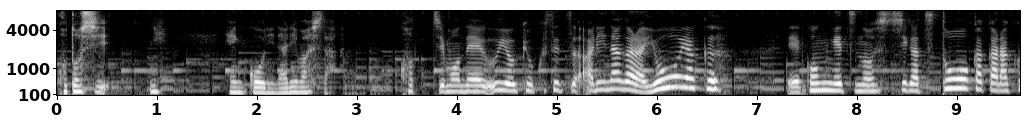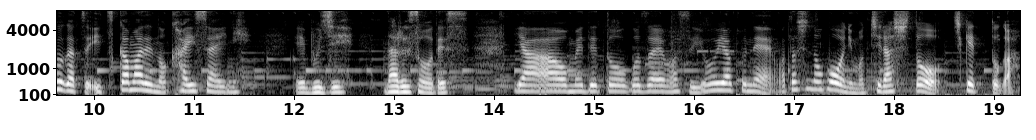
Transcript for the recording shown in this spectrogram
今年に変更になりました。こっちもね紆余曲折ありながらようやく、え今月の7月10日から9月5日までの開催に、え無事なるそうです。いやーおめでとうございます。ようやくね私の方にもチラシとチケットが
